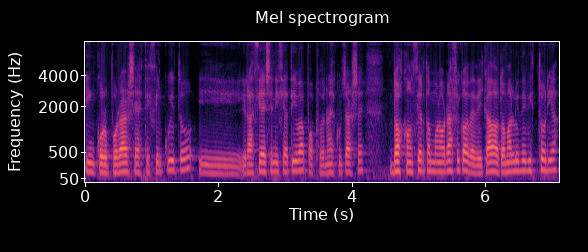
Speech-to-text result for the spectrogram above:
incorporarse a este circuito y gracias a esa iniciativa pues, podrán escucharse dos conciertos monográficos dedicados a Tomás Luis de Victoria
